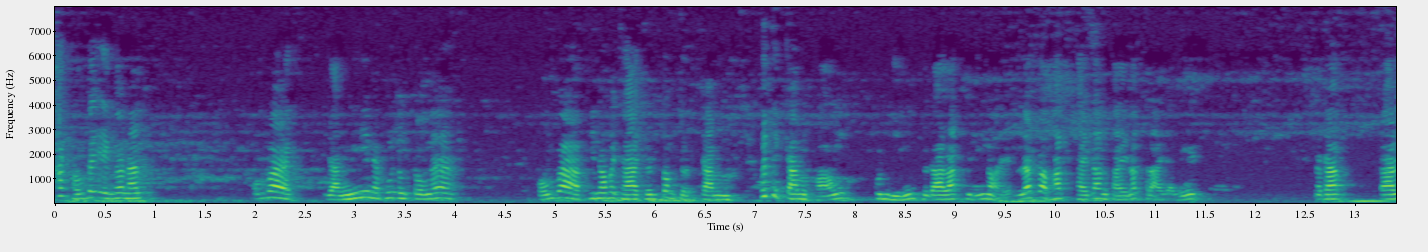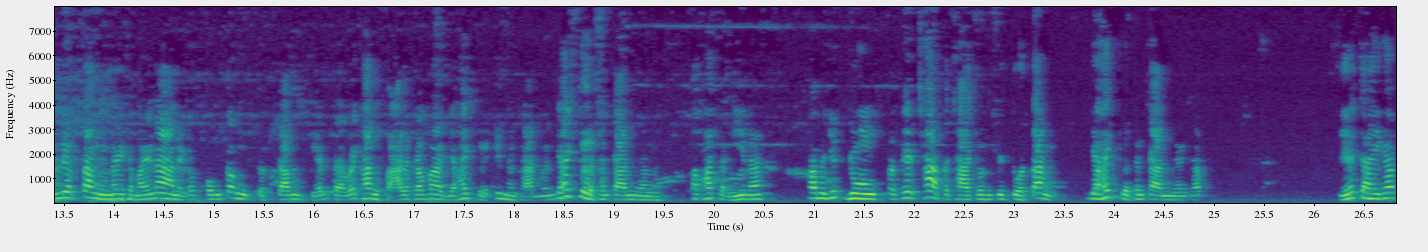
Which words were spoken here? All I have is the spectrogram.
พรรคของตัวเองเท่านั้น ผมว่าอย่างนี้นะพูดตรงๆนะ ผมว่าพี่น้องประชาชนต้องจดจำพฤติกรรมของคุณหญิงสุดารัตน์คุณหญิงหน่อย แล้วก็พรรคไทยสร้างไทยลักษณะอย่างนี้นะครับ การเลือกตั้งในสมัยหน้าเนี่ยก็คงต้องจดจำเขียนแต่ไว้ข้างฝาแล้วครับว่าอย่าให้เกิดขึ้นทางการเมืองอย่าให้เกิดทางการเมืองถ้าพักอย่างนี้นะถ้ามายึดโยงประเทศชาติประชาชนเป็นตัวตั้ง อย่าให้เกิดทางการเมืองครับ เสียใจครับ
